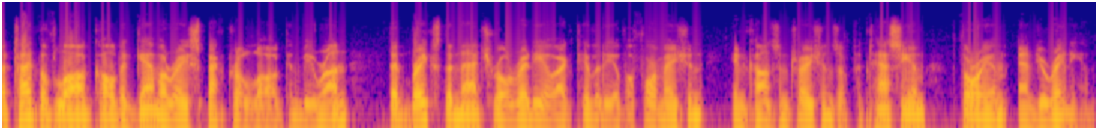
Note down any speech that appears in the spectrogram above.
a type of log called a gamma-ray spectral log can be run that breaks the natural radioactivity of a formation in concentrations of potassium, thorium, and uranium.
